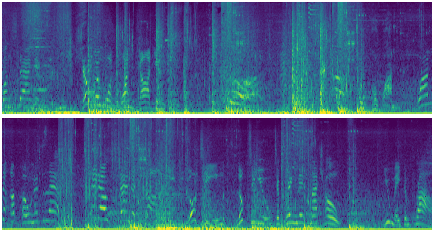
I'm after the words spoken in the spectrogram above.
one standing. Show them what one guardian Two for one. One opponent left. They don't stand a chance. Your team look to you to bring this match home. You made them proud.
